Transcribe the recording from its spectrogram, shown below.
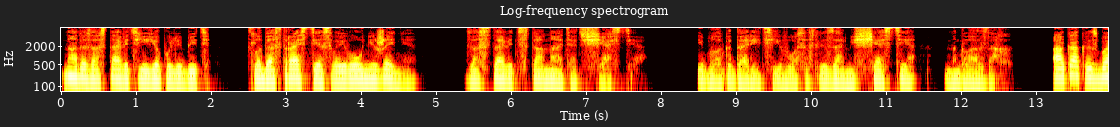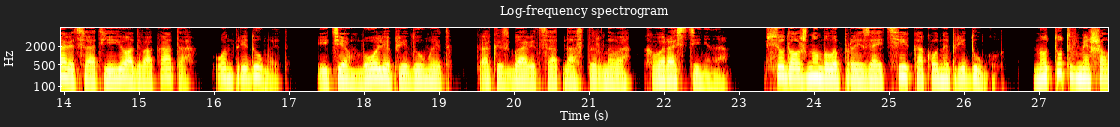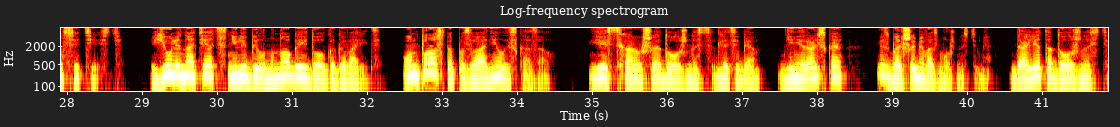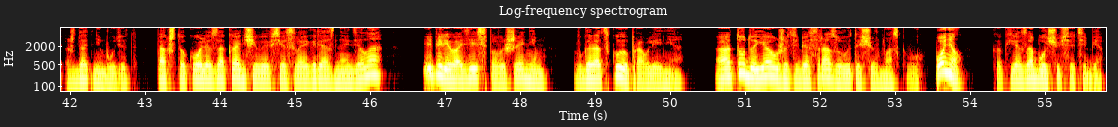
Надо заставить ее полюбить сладострастие своего унижения, заставить стонать от счастья и благодарить его со слезами счастья на глазах. А как избавиться от ее адвоката, он придумает. И тем более придумает, как избавиться от настырного Хворостинина. Все должно было произойти, как он и придумал. Но тут вмешался тесть. Юлин отец не любил много и долго говорить. Он просто позвонил и сказал. «Есть хорошая должность для тебя, генеральская и с большими возможностями. До лета должность ждать не будет. Так что, Коля, заканчивай все свои грязные дела и переводись с повышением в городское управление. А оттуда я уже тебя сразу вытащу в Москву. Понял, как я забочусь о тебе?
